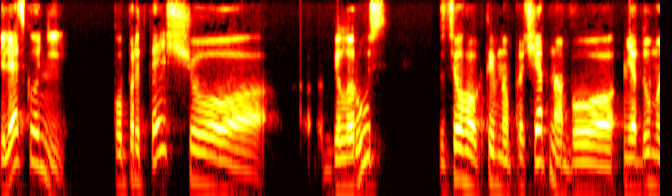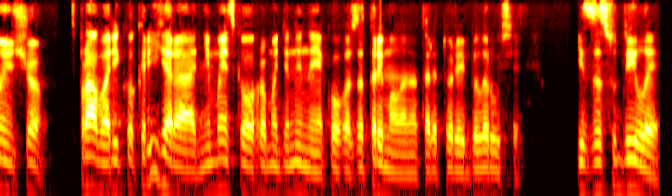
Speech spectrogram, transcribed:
Біляцького ні попри те, що Білорусь до цього активно причетна, бо я думаю, що справа Ріко Крігера, німецького громадянина, якого затримали на території Білорусі, і засудили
